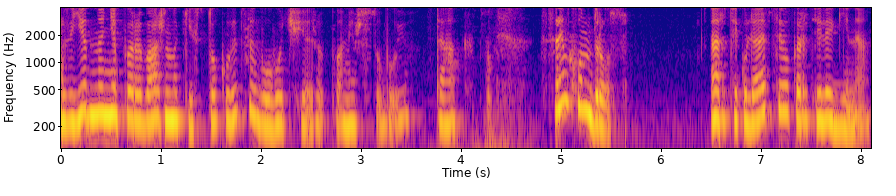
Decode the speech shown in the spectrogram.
з'єднання переважно кісток лицевого черепа між собою. Так. Синхондроз. Артикуляція картілягіна.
